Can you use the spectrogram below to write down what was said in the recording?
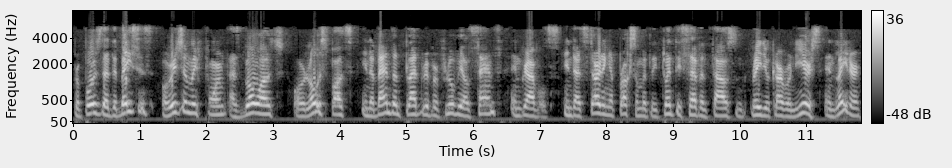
proposed that the basins originally formed as blowouts or low spots in abandoned Platte River fluvial sands and gravels, in that starting approximately 27,000 radiocarbon years and later,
